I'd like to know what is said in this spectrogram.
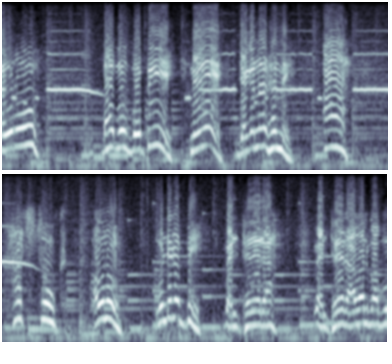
ఎవరు? బాబు గోపి నేనే జగన్నాథాన్ని. ఆ, హార్ట్ స్ట్రోక్. అవును గుండె నొప్పి. వెంటనే రా వెంటనే రావాలి బాబు.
